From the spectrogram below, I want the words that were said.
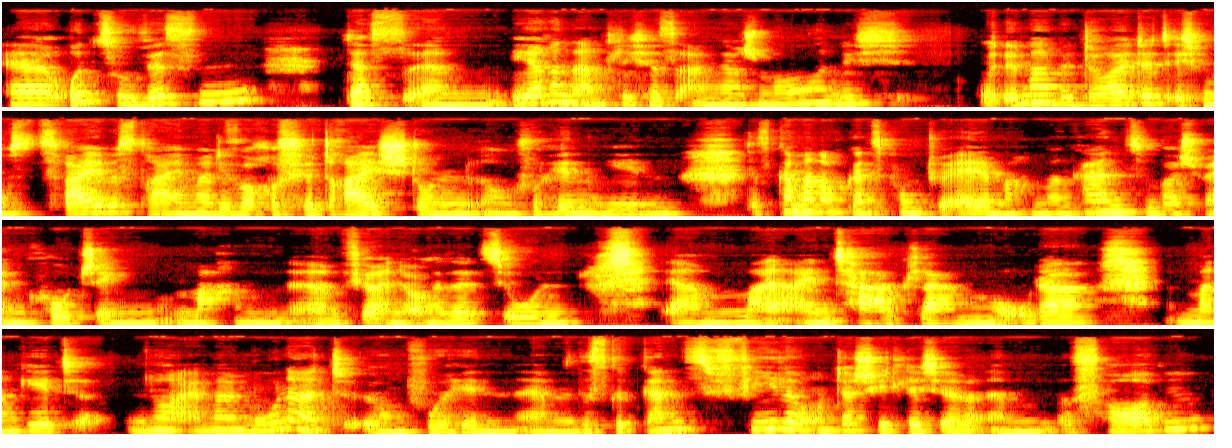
äh, und zu wissen, dass ähm, ehrenamtliches Engagement nicht immer bedeutet, ich muss zwei bis dreimal die Woche für drei Stunden irgendwo hingehen. Das kann man auch ganz punktuell machen. Man kann zum Beispiel ein Coaching machen äh, für eine Organisation ähm, mal einen Tag lang oder man geht nur einmal im Monat irgendwo hin. Ähm, es gibt ganz viele unterschiedliche ähm, Formen.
